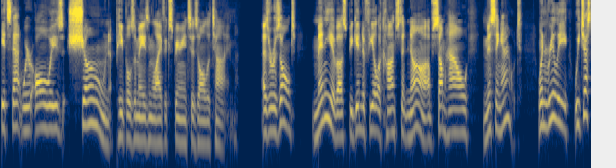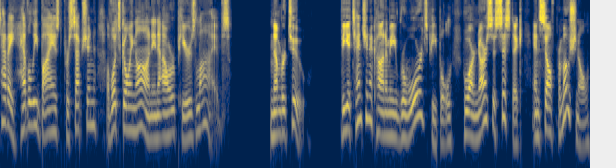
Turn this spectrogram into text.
It's that we're always shown people's amazing life experiences all the time. As a result, many of us begin to feel a constant gnaw of somehow missing out, when really we just have a heavily biased perception of what's going on in our peers' lives. Number two, the attention economy rewards people who are narcissistic and self promotional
